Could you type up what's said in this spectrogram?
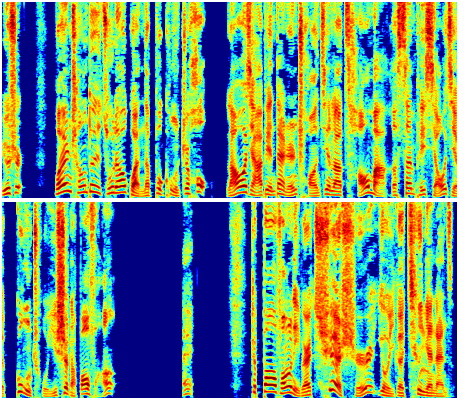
于是，完成对足疗馆的布控之后，老贾便带人闯进了曹马和三陪小姐共处一室的包房。哎，这包房里边确实有一个青年男子，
